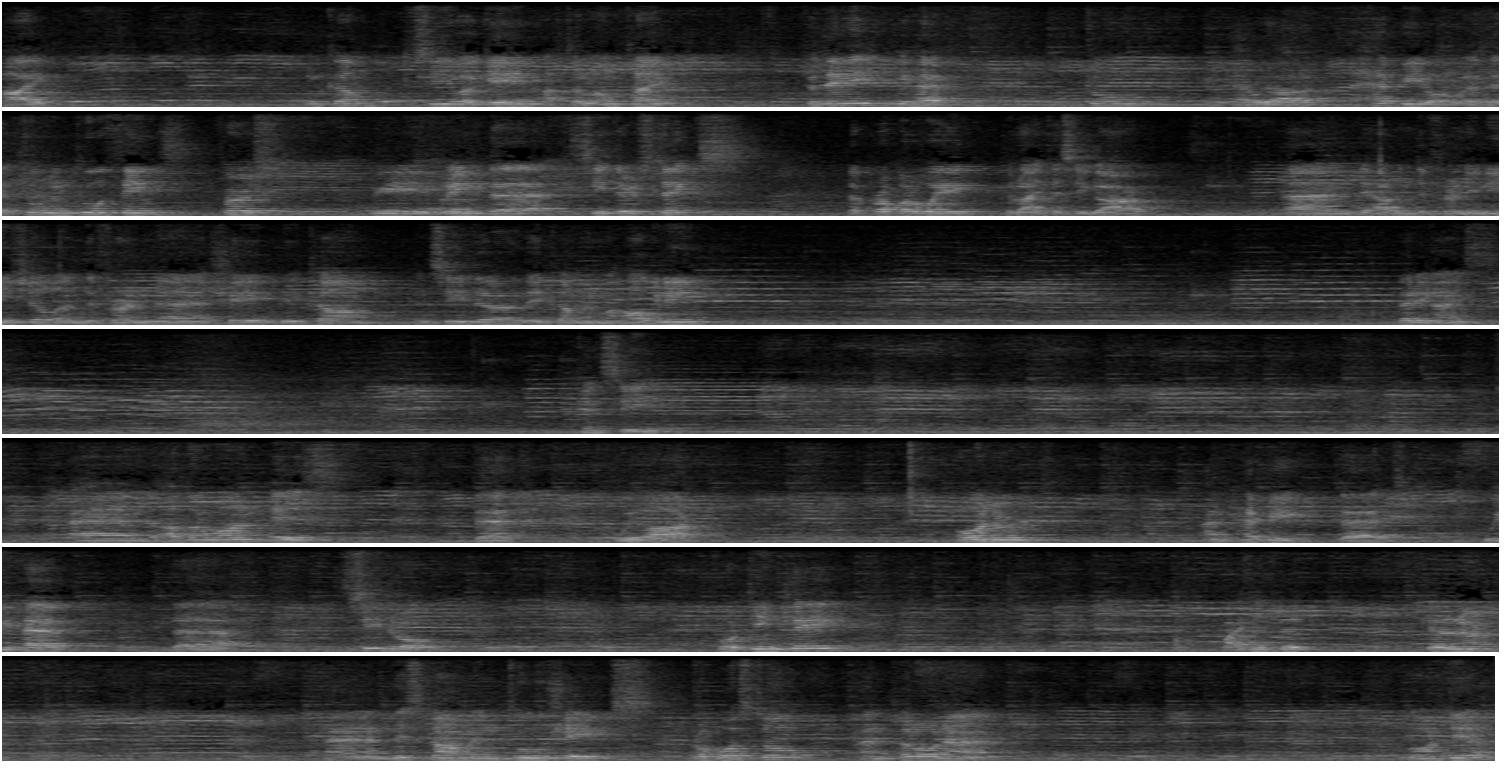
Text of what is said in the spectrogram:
Hi. Welcome to see you again after a long time. Today we have two, uh, we are happy over the two in two things. First, we bring the cedar sticks, the proper way to light a cigar. And they are in different initial and different uh, shape. They come in cedar, they come in mahogany. Very nice. You can see. And the other one is that we are honored and happy that we have the Cedro 14K 500 Kelner and this come in two shapes Robusto and Corona. Gorda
